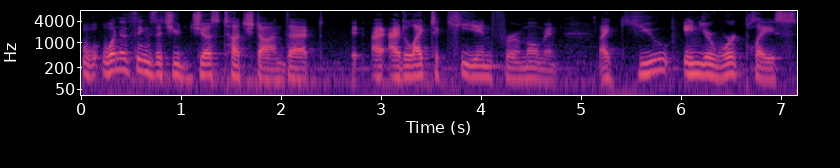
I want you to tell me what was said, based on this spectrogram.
one of the things that you just touched on that I, would like to key in for a moment like you in your workplace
